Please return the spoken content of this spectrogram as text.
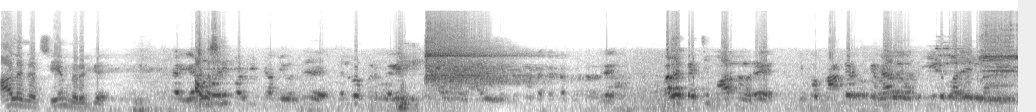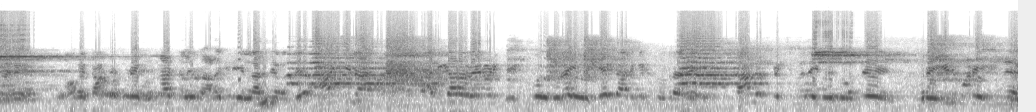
ஆளுங்கட்சியும் இருக்கு. பழனிசாமி வந்து செல்வ பெருந்தகை பல கட்சி மாறினவரு. இப்ப காங்கிரசுக்கு மேல வந்து ஈடுபாடே இல்லாம இருக்காரு. அவங்க காங்கிரசுடைய முன்னாள் தலைவர் அழகிரி எல்லாருமே வந்து ஆட்சியில அதிகாரம் வேணும்னு கேட்கும்போது கூட இவர் கேட்காதீங்கன்னு சொல்றாரு. காங்கிரஸ் கட்சி மேல இவருக்கு வந்து ஒரு ஈடுபாடே இல்லை.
